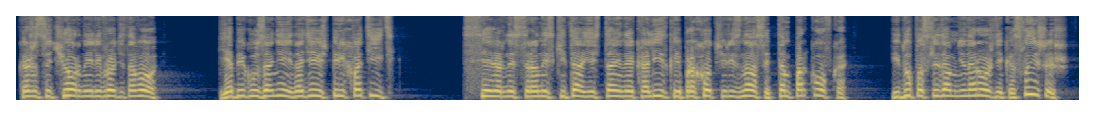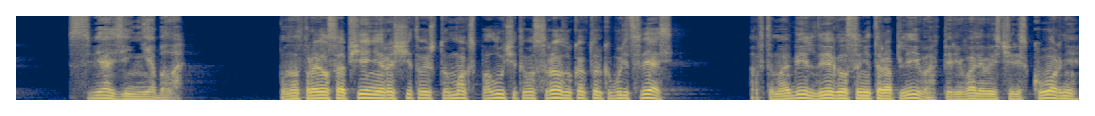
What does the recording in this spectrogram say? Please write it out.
Кажется, черный или вроде того. Я бегу за ней, надеюсь перехватить. С северной стороны скита есть тайная калитка и проход через насыпь, там парковка. Иду по следам внедорожника, слышишь?» Связи не было. Он отправил сообщение, рассчитывая, что Макс получит его сразу, как только будет связь. Автомобиль двигался неторопливо, переваливаясь через корни,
